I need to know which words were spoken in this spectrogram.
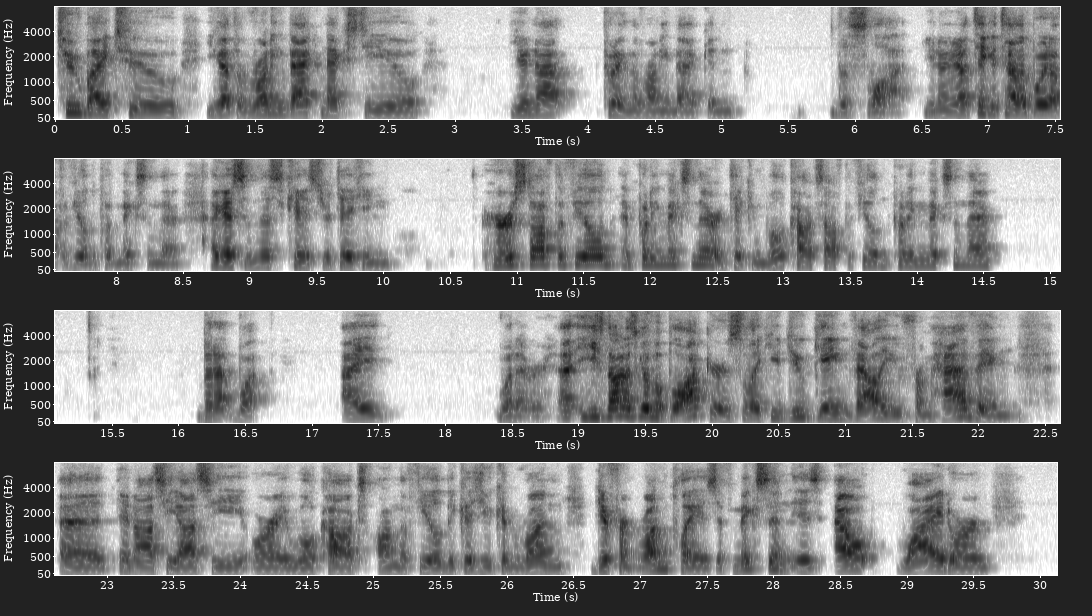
two by two, you got the running back next to you. You're not putting the running back in the slot. You know, you're not taking Tyler Boyd off the field to put Mix in there. I guess in this case, you're taking Hurst off the field and putting Mix in there, or taking Wilcox off the field and putting Mix in there but I, what I whatever uh, he's not as good of a blocker so like you do gain value from having uh, an Asiasi or a Wilcox on the field because you can run different run plays. If Mixon is out wide or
